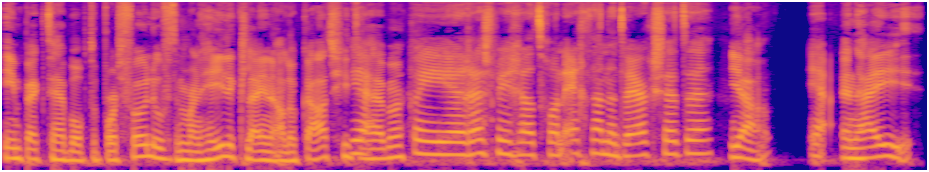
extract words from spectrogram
impact te hebben op de portfolio. Hoeft het maar een hele kleine allocatie te Ja. hebben. Kan je je rest van je geld gewoon echt aan het werk zetten. Ja. Ja. En hij,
